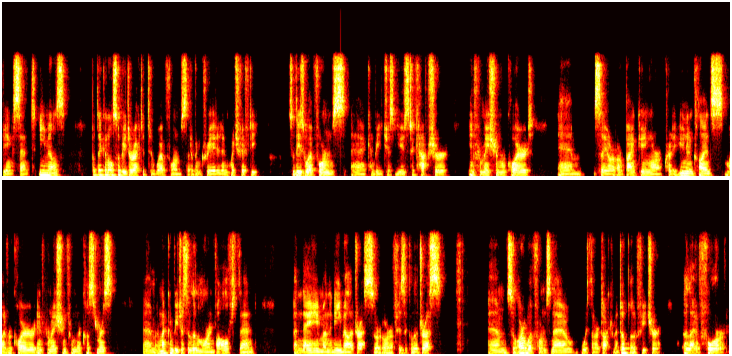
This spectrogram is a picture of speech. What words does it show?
being sent emails, but they can also be directed to web forms that have been created in Which 50. So these web forms uh, can be just used to capture information required. Um, say our, our banking or credit union clients might require information from their customers. Um, and that can be just a little more involved than a name and an email address or, or a physical address. Um, so our web forms now, with our document upload feature, allow for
